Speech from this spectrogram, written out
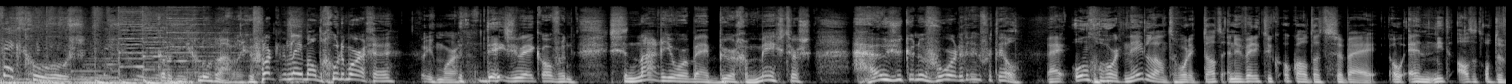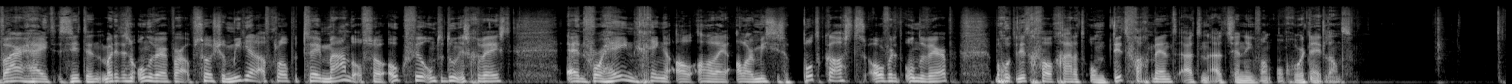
Factgoeroes. Kan het niet genoeg namelijk. Frank Leeman, goedemorgen. Goedemorgen. Deze week over een scenario waarbij burgemeesters huizen kunnen vorderen. Vertel. Bij Ongehoord Nederland hoorde ik dat. En nu weet ik natuurlijk ook al dat ze bij ON niet altijd op de waarheid zitten. Maar dit is een onderwerp waar op social media de afgelopen twee maanden of zo ook veel om te doen is geweest. En voorheen gingen al allerlei alarmistische podcasts over dit onderwerp. Maar goed, in dit geval gaat het om dit fragment uit een uitzending van Ongehoord Nederland.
